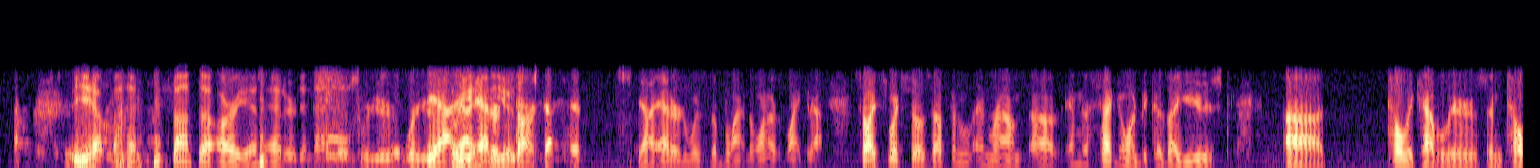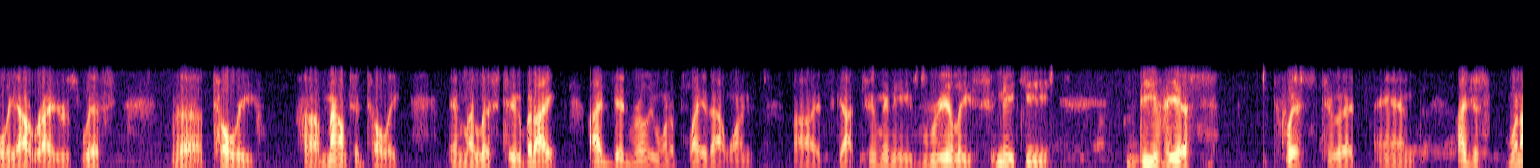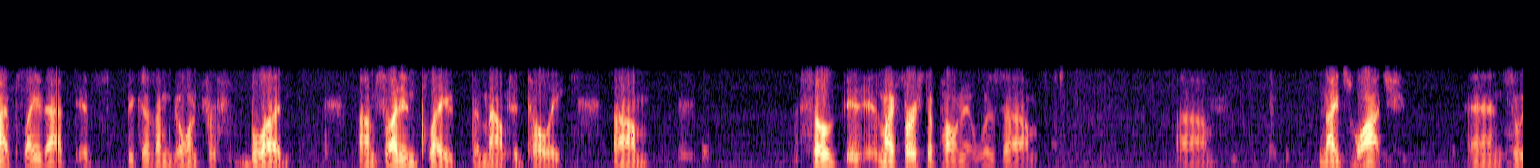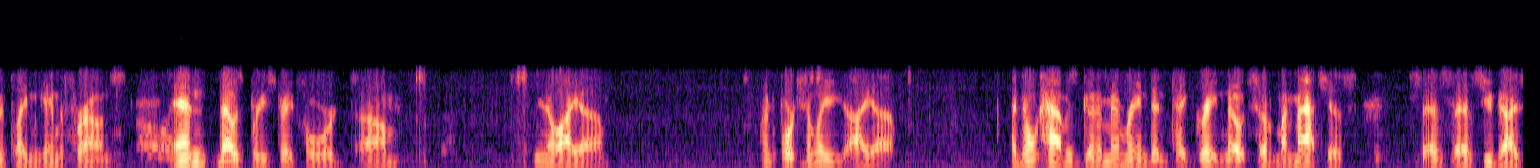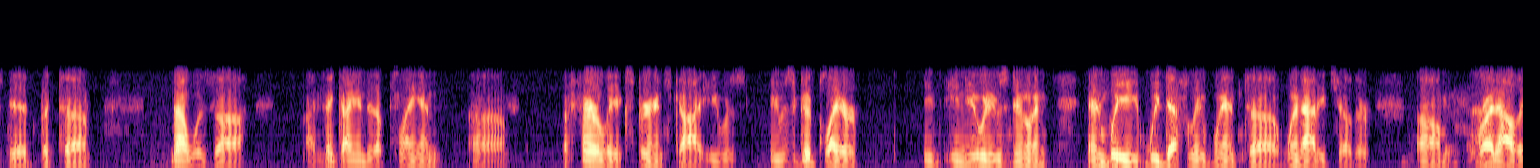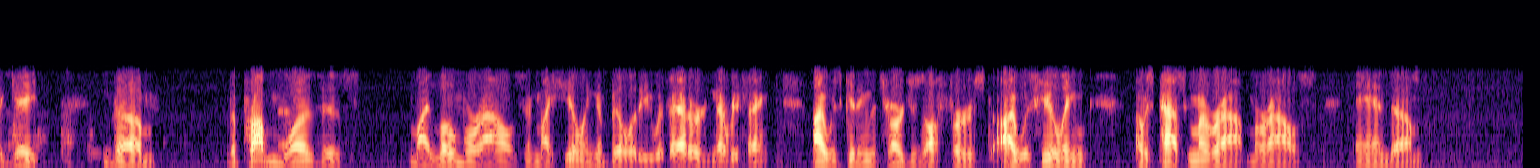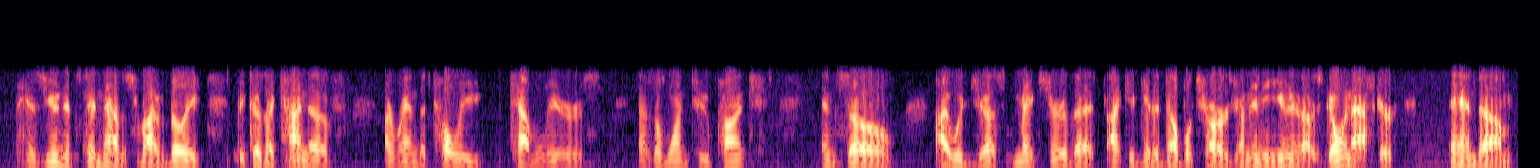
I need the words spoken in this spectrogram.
Yep, Sansa, Arya, and Eddard in that list were your were your yeah, yeah, Eddard. Stark. That's it. Yeah, Eddard was the blank, the one I was blanking out. So I switched those up in, in round uh, in the second one because I used uh, Tully Cavaliers and Tully Outriders with the Tully uh, mounted Tully in my list too. But I I didn't really want to play that one. Uh, it's got too many really sneaky, devious twists to it, and I just when I play that, it's because I'm going for blood. Um, so I didn't play the mounted Tully. Um, so it, my first opponent was um, um, Night's Watch, and so we played in Game of Thrones, and that was pretty straightforward. Um, you know, I uh, unfortunately I uh, I don't have as good a memory and didn't take great notes of my matches as as you guys did, but uh, that was uh, I think I ended up playing uh, a fairly experienced guy. He was he was a good player. He, he knew what he was doing, and we we definitely went uh, went at each other um, right out of the gate. The um, the problem was is my low morals and my healing ability with Eddard and everything. I was getting the charges off first. I was healing. I was passing my morale, and um, his units didn't have the survivability because I kind of I ran the Tully Cavaliers as a one-two punch, and so I would just make sure that I could get a double charge on any unit I was going after, and um,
